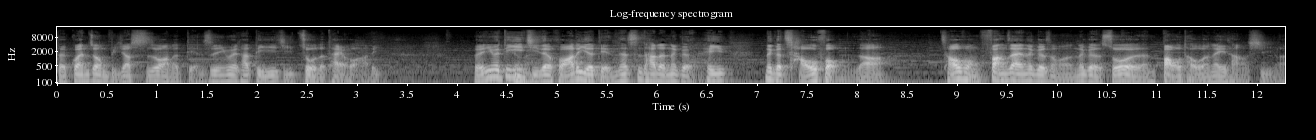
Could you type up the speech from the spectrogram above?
的观众比较失望的点，是因为他第一集做的太华丽，对，因为第一集的华丽的点，它是他的那个黑那个嘲讽，你知道？嘲讽放在那个什么那个所有人爆头的那一场戏嘛，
